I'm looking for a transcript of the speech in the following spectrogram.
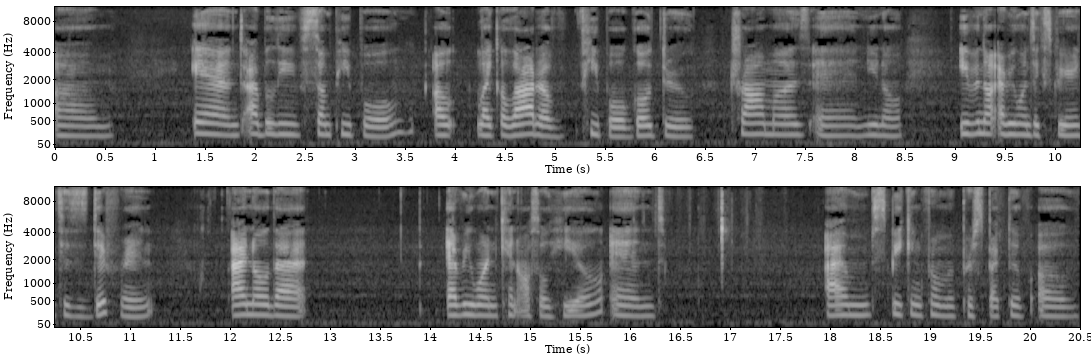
Um, and I believe some people, like a lot of people, go through traumas and you know even though everyone's experiences is different i know that everyone can also heal. And i'm speaking from a perspective of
